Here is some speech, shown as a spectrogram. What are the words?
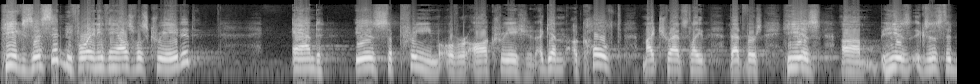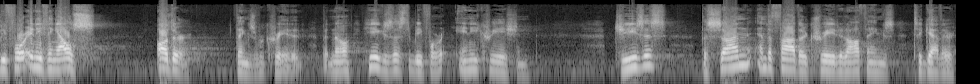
He existed before anything else was created and is supreme over all creation. Again, a cult might translate that verse. He is um, he has existed before anything else other things were created. But no, he existed before any creation. Jesus, the Son, and the Father created all things together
